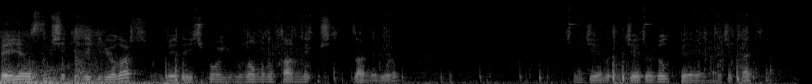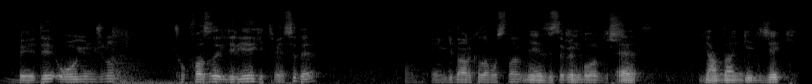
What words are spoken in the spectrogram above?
B'ye hızlı bir şekilde giriyorlar. B'de hiçbir oyuncumuz olmadığını tahmin etmiş zannediyorum. Şimdi C, C4'ü alıp B'ye yönelecekler. B'de o oyuncunun çok fazla ileriye gitmesi de yani Engin'i arkalamasına Ne yazık sebep ki. olabilir. Evet. Yandan gelecek.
